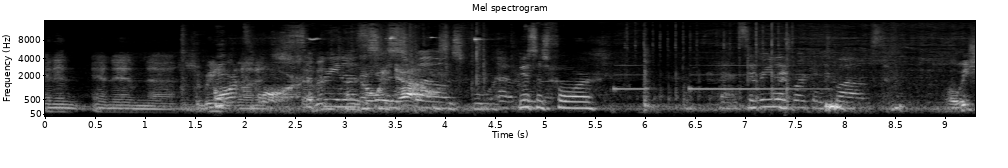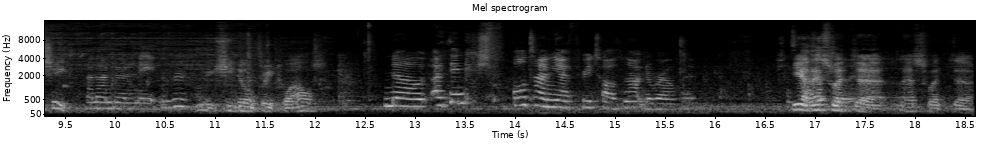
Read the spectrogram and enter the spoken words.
And then, and then uh, Sabrina's Fourth going floor. at seven? Sabrina's Going working down. twelve. This is four. Oh, This is four. yeah, Sabrina's working twelves, Oh, is she? and I'm doing an 8 Mm-hmm. Is she doing three twelves? No, I think full time. Yeah, three twelves, not in a row, but. Yeah, that's what, uh, that's what uh,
